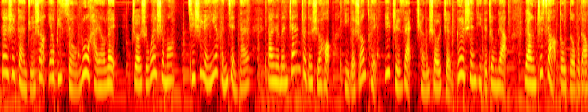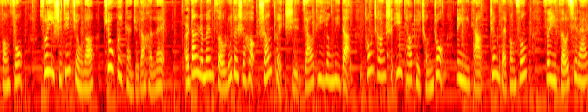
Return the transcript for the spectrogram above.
但是感觉上要比走路还要累，这是为什么？其实原因很简单，当人们站着的时候，你的双腿一直在承受整个身体的重量，两只脚都得不到放松，所以时间久了就会感觉到很累。而当人们走路的时候，双腿是交替用力的，通常是一条腿承重，另一条正在放松，所以走起来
